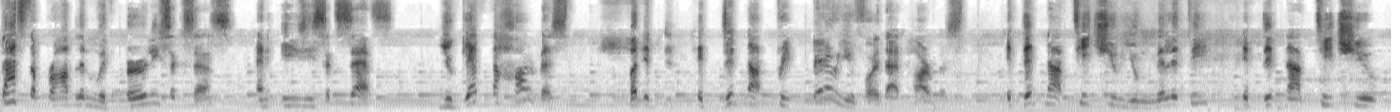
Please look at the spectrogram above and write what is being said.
That's the problem with early success and easy success. You get the harvest, but it, it did not prepare you for that harvest. It did not teach you humility. It did not teach you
